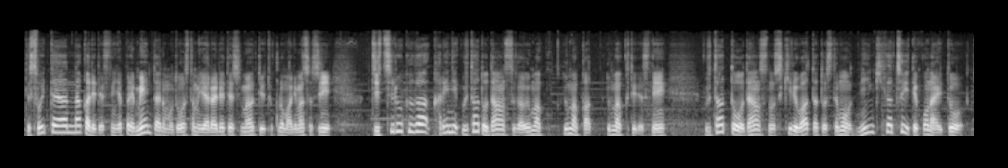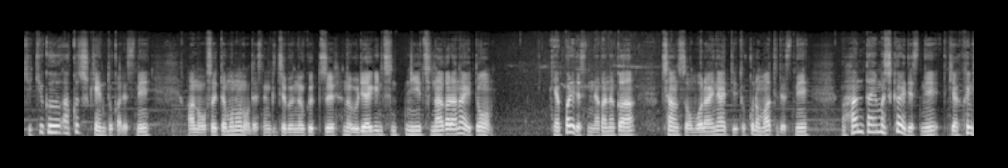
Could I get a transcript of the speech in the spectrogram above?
でそういった中でですねやっぱりメンタルもどうしてもやられてしまうっていうところもありますし実力が仮に歌とダンスがうまうまかうまくてですね歌とダンスのスキルはあったとしても人気がついてこないと結局握手券とかですねあのそういったもののですね自分のグッズの売り上げにつながらないとやっぱりですねなかなかチャンスをもらえないというところもあってですね反対もしっかりですね逆に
